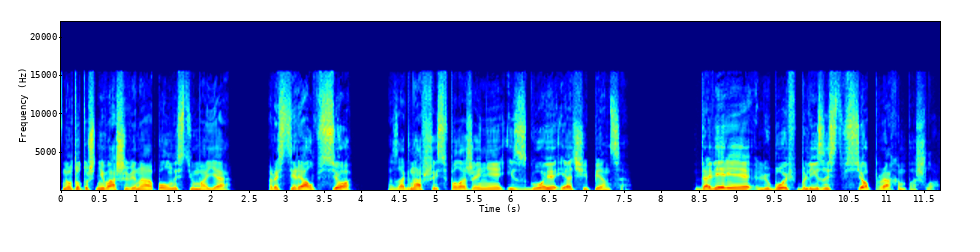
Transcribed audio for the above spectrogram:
Но тут уж не ваша вина, а полностью моя. Растерял все, загнавшись в положение изгоя и отщепенца. Доверие, любовь, близость — все прахом пошло.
